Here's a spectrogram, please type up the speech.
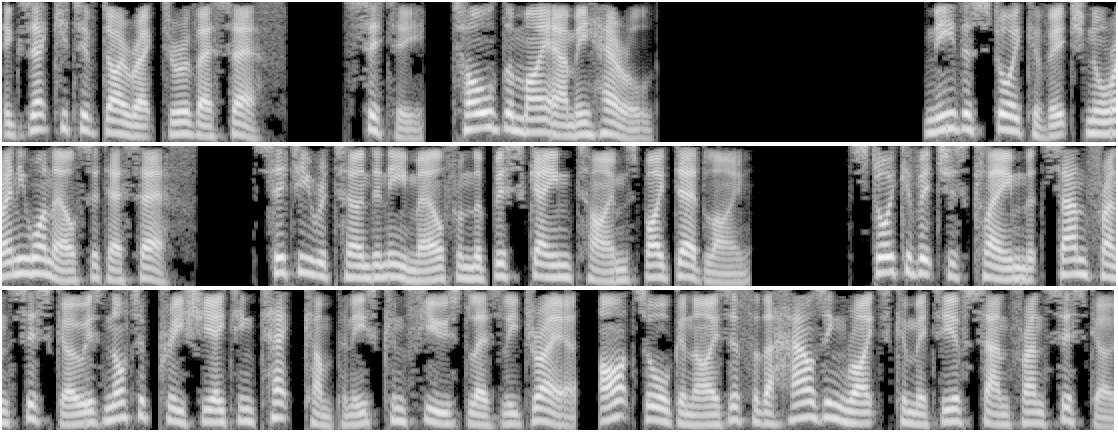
executive director of SF Citi, told the Miami Herald. Neither Stojkovic nor anyone else at SF Citi returned an email from the Biscayne Times by deadline. Stojkovic's claim that San Francisco is not appreciating tech companies confused Leslie Dreher, arts organizer for the Housing Rights Committee of San Francisco.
